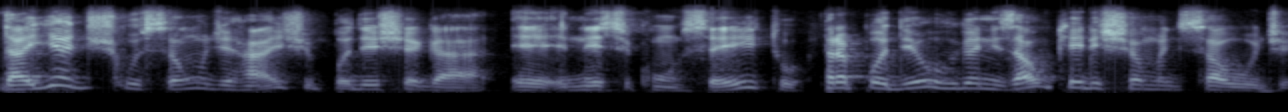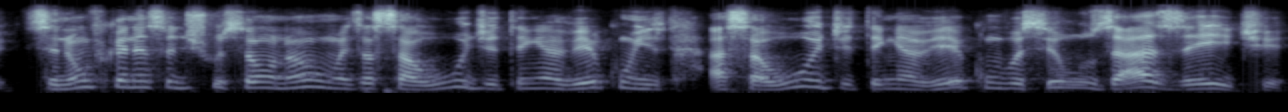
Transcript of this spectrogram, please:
Daí a discussão de Reich poder chegar é, nesse conceito para poder organizar o que ele chama de saúde. Senão fica nessa discussão, não, mas a saúde tem a ver com isso. A saúde tem a ver com você usar azeite.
